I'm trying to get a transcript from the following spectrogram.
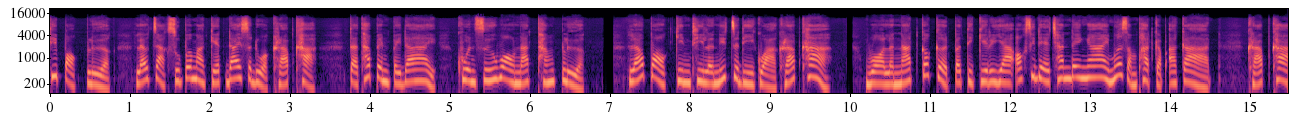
ที่ปอกเปลือก แล้วจากซูเปอร์มาร์เก็ตได้สะดวกครับค่ะ แต่ถ้าเป็นไปได้ควรซื้อวอลนัททั้งเปลือก แล้วปอกกินทีละนิดจะดีกว่าครับค่ะ วอลนัทก็เกิดปฏิกิริยาออกซิเดชันได้ง่ายเมื่อสัมผัสกับอากาศ ครับค่ะ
